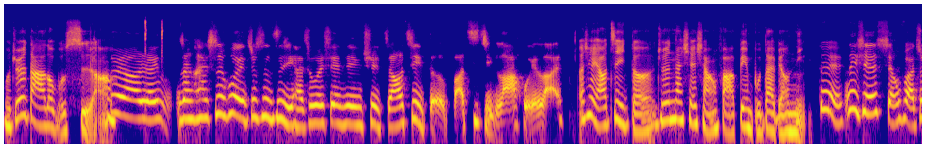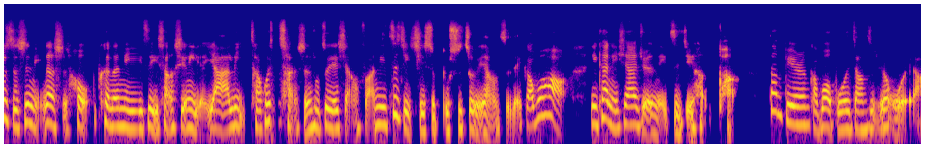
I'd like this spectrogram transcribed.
我觉得大家都不是啊，对啊，人人还是会，就是自己还是会陷进去，只要记得把自己拉回来，而且也要记得，就是那些想法并不代表你，对，那些想法就只是你那时候可能你自己上心里的压力才会产生出这些想法，你自己其实不是这个样子的。搞不好，你看你现在觉得你自己很胖，但别人搞不好不会这样子认为啊。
